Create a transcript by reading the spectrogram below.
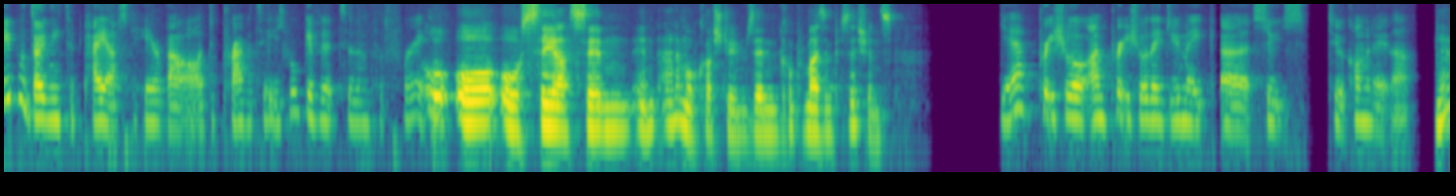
People don't need to pay us to hear about our depravities. We'll give it to them for free. or, or or see us in in animal costumes in compromising positions. Yeah, pretty sure. I'm pretty sure they do make uh, suits to accommodate that. Yeah.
